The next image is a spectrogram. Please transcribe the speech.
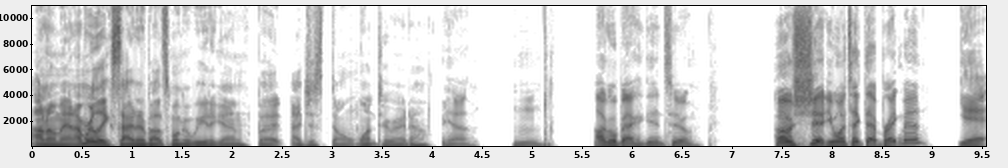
I don't know, man. I'm really excited about smoking weed again, but I just don't want to right now. Yeah, mm. I'll go back again too. Oh shit, you want to take that break, man? Yeah.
